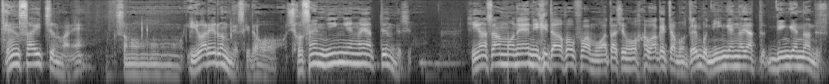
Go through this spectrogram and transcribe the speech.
天才っていうのはね、その、言われるんですけど、所詮人間がやってるんですよ。比嘉さんもね、ニーダー・ホッファーも私も分けちゃも全部人間がやっ、人間なんです。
